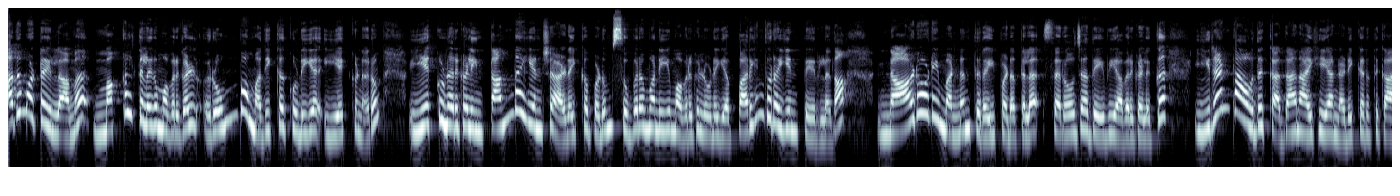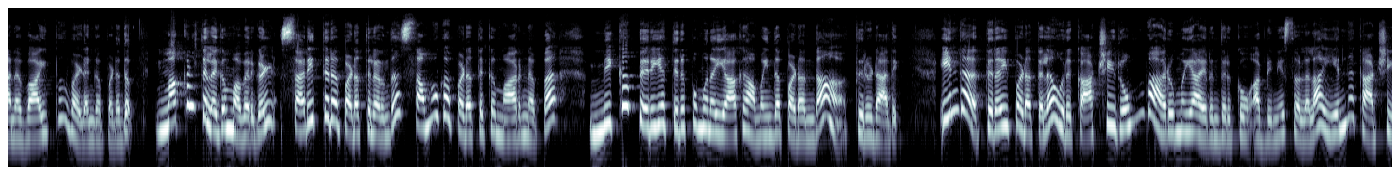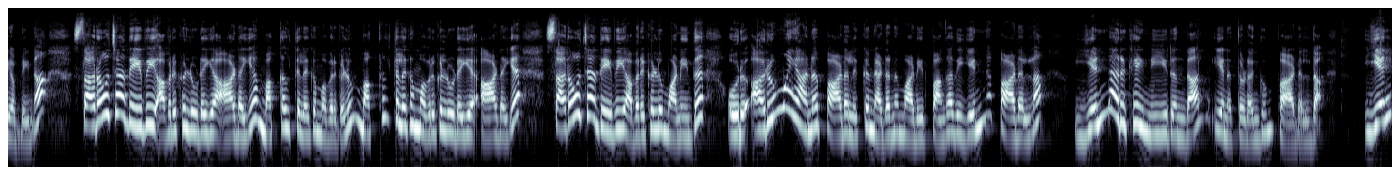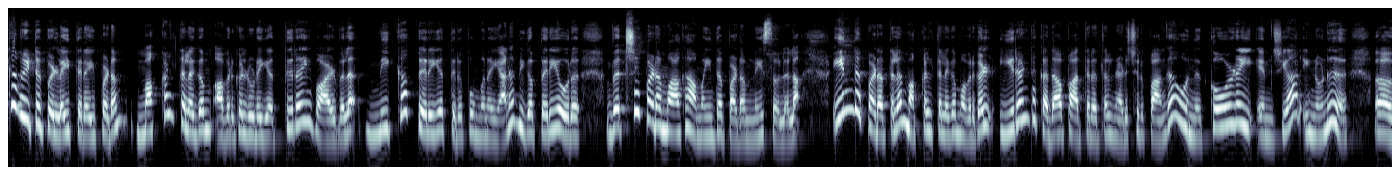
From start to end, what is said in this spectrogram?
அது மட்டும் இல்லாம மக்கள் திலகம் அவர்கள் ரொம்ப மதிக்கக்கூடிய இயக்குனரும் இயக்குனர்களின் தந்தை என்று அழைக்கப்படும் சுப்பிரமணியம் அவர்களுடைய பரிந்துரையின் பேர்ல தான் நாடோடி மன்னன் திரைப்படத்துல சரோஜா தேவி அவர்களுக்கு இரண்டாவது கதாநாயகியா நடிக்கிறதுக்கான வாய்ப்பு வழங்கப்படுது. மக்கள் திலகம் அவர்கள் சரித்திர படத்திலிருந்து சமூக படத்துக்கு மாறினப்ப மிகப்பெரிய திருப்புமுனையாக அமைந்த படம் தான் திருடா. விடாதே இந்த திரைப்படத்துல ஒரு காட்சி ரொம்ப அருமையா இருந்திருக்கும் அப்படின்னு சொல்லலாம். என்ன காட்சி அப்படின்னா சரோஜா தேவி அவர்களுடைய ஆடைய மக்கள் திலகம் அவர்களும் மக்கள் திலகம் அவர்களுடைய ஆடைய சரோஜா தேவி அவர்களும் அணிந்து ஒரு அருமையான பாடலுக்கு நடனம் ஆடியிருப்பாங்க அது என்ன பாடல்னா என்ன அருகே நீ இருந்தால் என தொடங்கும் பாடல் தான் எங்க வீட்டு பிள்ளை திரைப்படம் மக்கள் திலகம் அவர்களுடைய திரை வாழ்வுல மிகப்பெரிய திருப்புமுனையான மிகப்பெரிய ஒரு வெற்றி படமாக அமைந்த படம்னே சொல்லலாம். இந்த படத்துல மக்கள் திலகம் அவர்கள் இரண்டு கதாபாத்திரத்தில் நடிச்சிருப்பாங்க. ஒன்னு கோழை எம்ஜிஆர் இன்னொன்னு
